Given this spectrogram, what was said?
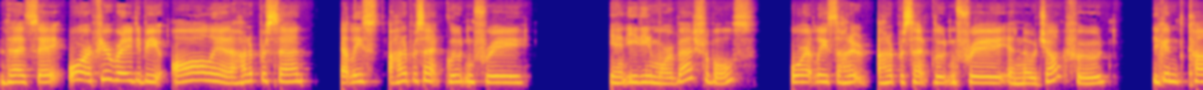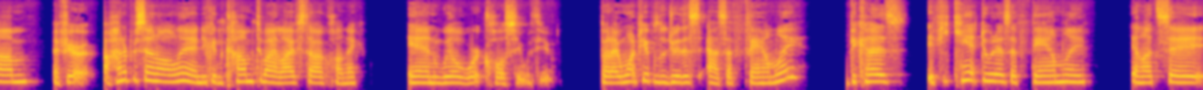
then I say, or if you're ready to be all in 100%, at least 100% gluten free and eating more vegetables, or at least 100, 100% gluten free and no junk food, you can come, if you're 100% all in, you can come to my lifestyle clinic and we'll work closely with you. But I want people to do this as a family because if you can't do it as a family, and let's say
